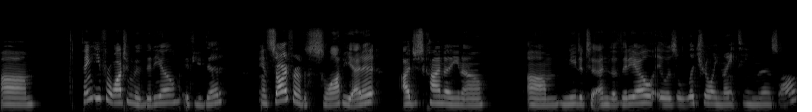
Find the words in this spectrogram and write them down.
Um thank you for watching the video if you did. And sorry for the sloppy edit. I just kind of, you know, um needed to end the video. It was literally 19 minutes long.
